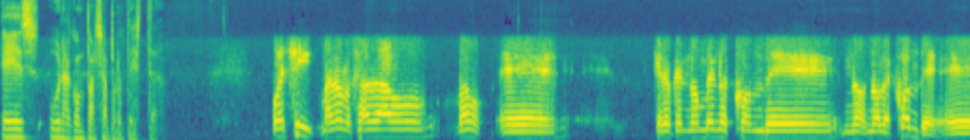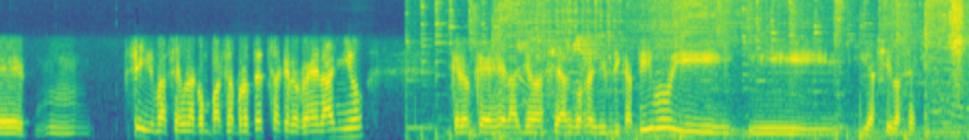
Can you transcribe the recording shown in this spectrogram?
es una comparsa protesta. Pues sí, bueno, nos ha dado, vamos, eh, creo que el nombre no esconde, no, no lo esconde. Eh, mm, sí, va a ser una comparsa protesta, creo que es el año, creo que es el año de hacer algo reivindicativo y, y, así va a ser.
